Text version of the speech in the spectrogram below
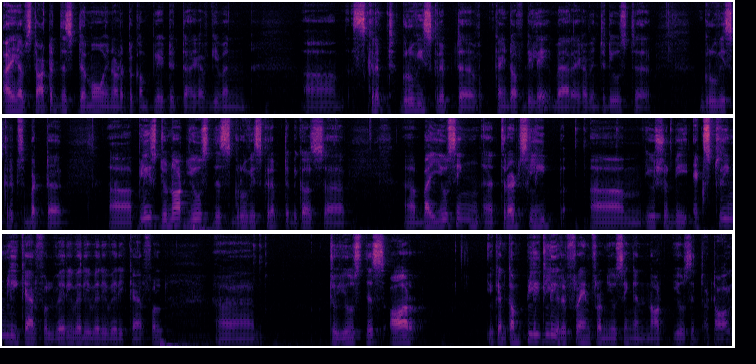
I have started this demo in order to complete it. I have given um, script, Groovy script uh, kind of delay where I have introduced uh, Groovy scripts, but uh, uh, please do not use this Groovy script because uh, uh, by using thread sleep, um, you should be extremely careful, very, very, very, very careful to use this or you can completely refrain from using and not use it at all.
